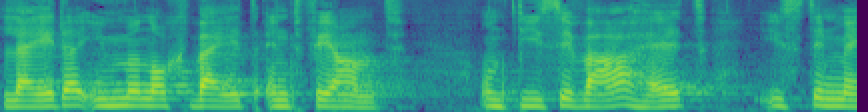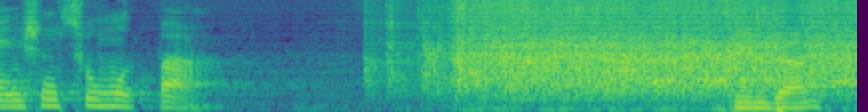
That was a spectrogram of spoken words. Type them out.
leider immer noch weit entfernt. Und diese Wahrheit ist den Menschen zumutbar. Vielen Dank.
